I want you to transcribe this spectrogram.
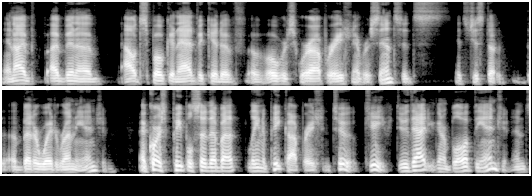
and I've I've been a outspoken advocate of of over square operation ever since. It's it's just a, a better way to run the engine. And of course, people said that about lean of peak operation too. Gee, if you do that, you're going to blow up the engine, and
